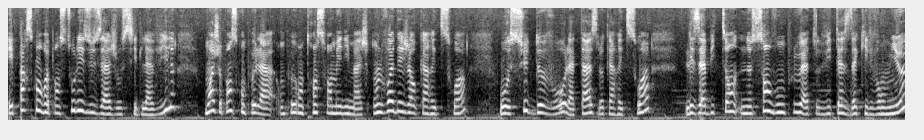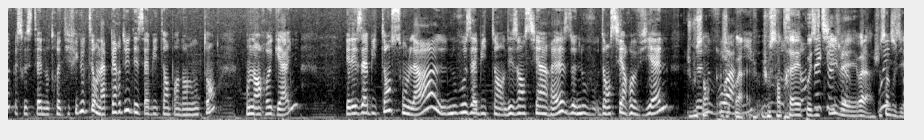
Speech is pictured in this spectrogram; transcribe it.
Et parce qu'on repense tous les usages aussi de la ville, moi je pense qu'on peut, peut en transformer l'image. On le voit déjà au carré de soie, au sud de Vaud, la Tasse, le carré de soie. Les habitants ne s'en vont plus à toute vitesse dès qu'ils vont mieux, parce que c'était notre difficulté. On a perdu des habitants pendant longtemps, on en regagne. Et les habitants sont là, de nouveaux habitants, des anciens restent, d'anciens reviennent. Je vous sens, je, vous sens très positive et voilà, je sens que vous y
